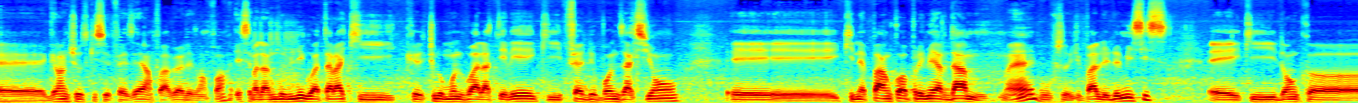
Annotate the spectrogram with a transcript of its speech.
euh, grande chose qui se faisait en faveur des enfants. Et c'est Mme Dominique Ouattara qui, que tout le monde voit à la télé, qui fait de bonnes actions et qui n'est pas encore première dame. Hein, je parle de 2006. Et qui donc euh,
